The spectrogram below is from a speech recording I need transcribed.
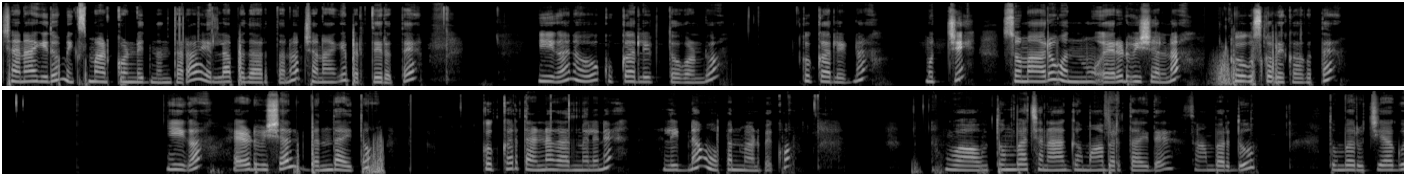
ಚೆನ್ನಾಗಿದು ಮಿಕ್ಸ್ ಮಾಡ್ಕೊಂಡಿದ್ದ ನಂತರ ಎಲ್ಲ ಪದಾರ್ಥನೂ ಚೆನ್ನಾಗಿ ಬರ್ತಿರುತ್ತೆ. ಈಗ ನಾವು ಕುಕ್ಕರ್ ಲಿಡ್ ತೊಗೊಂಡು ಕುಕ್ಕರ್ ಲಿಡ್ನ ಮುಚ್ಚಿ ಸುಮಾರು ಒಂದು ಮೂ, ಎರಡು ವಿಷಲ್ನ ಕೂಗಿಸ್ಕೋಬೇಕಾಗುತ್ತೆ ಈಗ ಎರಡು ವಿಷಲ್ ಬಂದಾಯಿತು. ಕುಕ್ಕರ್ ತಣ್ಣಗಾದ್ಮೇಲೆ ಲಿಡ್ನ ಓಪನ್ ಮಾಡಬೇಕು. ವಾವ್, ತುಂಬ ಚೆನ್ನಾಗಿ ಘಮ ಬರ್ತಾ ಇದೆ. ಸಾಂಬಾರ್ದು ತುಂಬ ರುಚಿಯಾಗೂ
